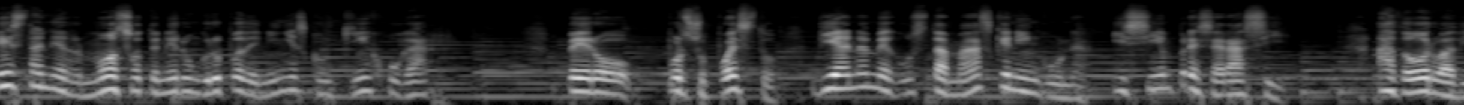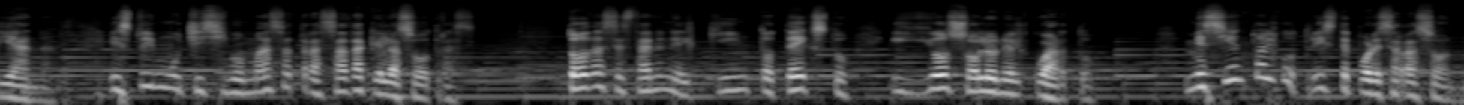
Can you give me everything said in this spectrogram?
Es tan hermoso tener un grupo de niñas con quien jugar. Pero, por supuesto, Diana me gusta más que ninguna y siempre será así. Adoro a Diana. Estoy muchísimo más atrasada que las otras. Todas están en el quinto texto y yo solo en el cuarto. Me siento algo triste por esa razón.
